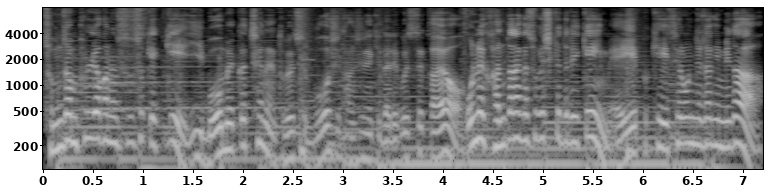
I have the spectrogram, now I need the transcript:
점점 풀려가는 수수께끼 이 모험의 끝에는 도대체 무엇이 당신을 기다리고 있을까요? 오늘 간단하게 소개시켜드릴 게임 AFK 새로운 여장입니다.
